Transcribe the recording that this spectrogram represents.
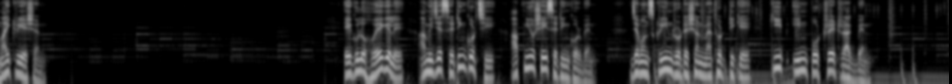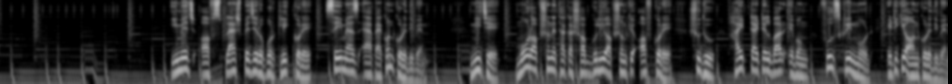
my creation এগুলো হয়ে গেলে আমি যে সেটিং করছি, আপনিও সেই সেটিং করবেন। যেমন স্ক্রিন রোটেশন মেথডটিকে কিপ ইন পোর্ট্রেট রাখবেন। ইমেজ অফ স্প্ল্যাশ পেজের ওপর ক্লিক করে সেম অ্যাজ অ্যাপ এখন করে দিবেন। নিচে মোর অপশনে থাকা সবগুলি অপশনকে অফ করে শুধু হাইট টাইটেল বার এবং ফুল স্ক্রিন মোড এটিকে অন করে দিবেন।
